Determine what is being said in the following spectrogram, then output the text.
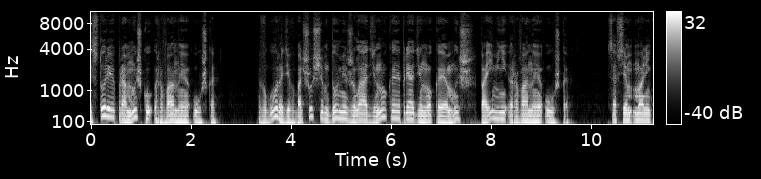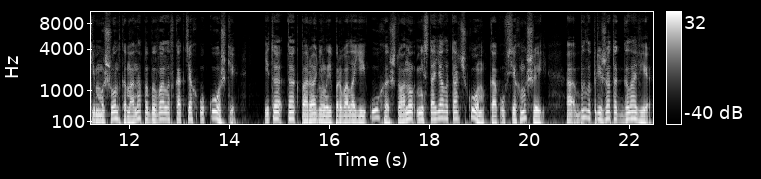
История про мышку рваное ушко. В городе в большущем доме жила одинокая-преодинокая мышь по имени Рваное ушко. Совсем маленьким мышонком она побывала в когтях у кошки, и та так поранила и порвала ей ухо, что оно не стояло торчком, как у всех мышей, а было прижато к голове.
